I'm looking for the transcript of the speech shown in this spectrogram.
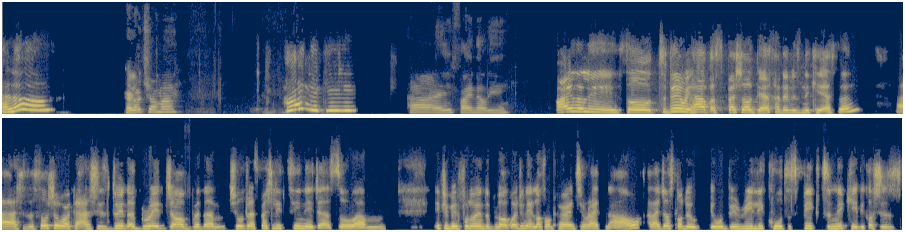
Hello. Hello, Choma. Hi, Nikki. Hi, finally. Finally. So today we have a special guest. Her name is Nikki Essen. Uh, she's a social worker and she's doing a great job with um, children, especially teenagers. So um, if you've been following the blog, we're doing a lot on parenting right now. And I just thought it, it would be really cool to speak to Nikki because she's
